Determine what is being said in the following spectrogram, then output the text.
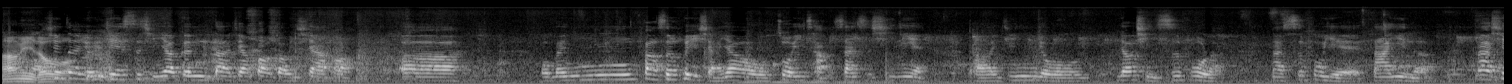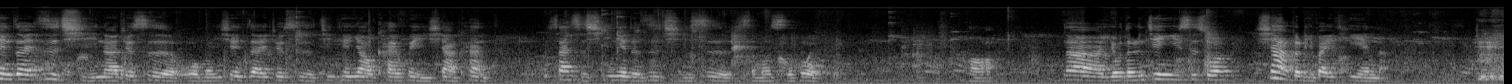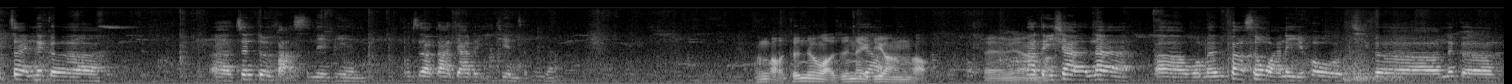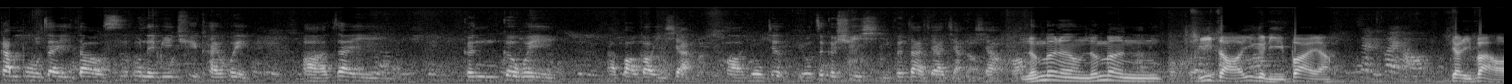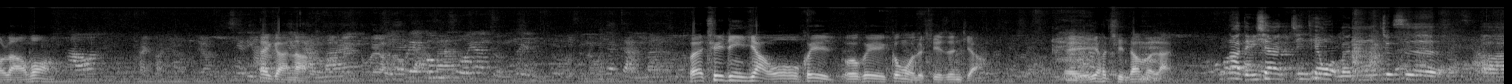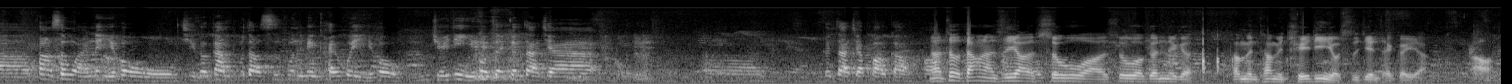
阿弥陀佛。现在有一件事情要跟大家报告一下哈，呃，我们放生会想要做一场三十系列，啊，已经有邀请师傅了，那师傅也答应了。那现在日期呢，就是我们现在就是今天要开会一下，看三十系列的日期是什么时候。好，那有的人建议是说下个礼拜天呢。在那个呃真顿法师那边，不知道大家的意见怎么样？很好，真顿法师那个地方很好。嗯，那等一下，那呃我们放生完了以后，几个那个干部再到师傅那边去开会，啊，再跟各位啊报告一下。好，有这有这个讯息跟大家讲一下。好，能不能能不能提早一个礼拜呀？下礼拜好了，好不好？好啊。太赶了。准备工作要准备，太赶吗？我要确定一下，我我可以我可以跟我的学生讲，哎，要请他们来。那等一下，今天我们就是呃放生完了以后，几个干部到师傅那边开会以后，决定以后再跟大家呃跟大家报告。那这当然是要师傅啊，师傅跟那个。他们他们确定有时间才可以啊，好。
